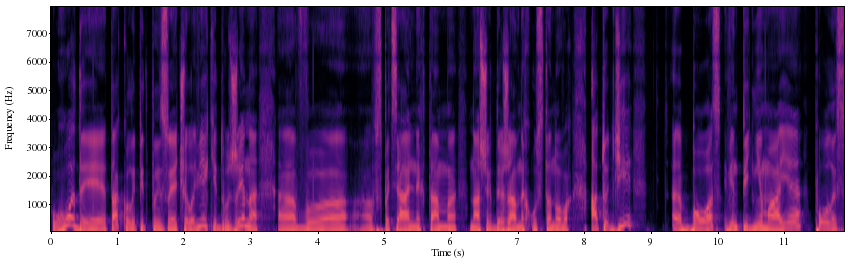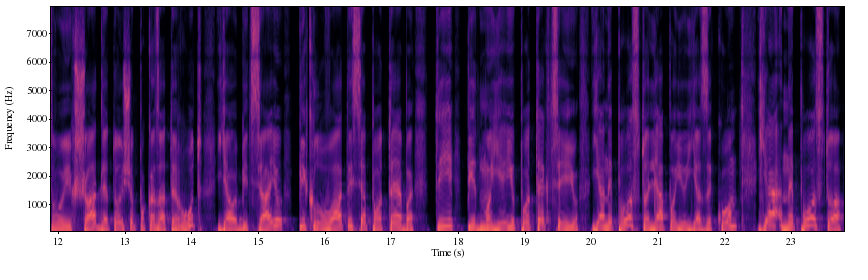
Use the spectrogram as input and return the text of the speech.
угоди, так, коли підписує чоловік і дружина е, в, в спеціальних там наших державних установах. А тоді Е, бос він піднімає поле своїх шат для того, щоб показати Рут, я обіцяю піклуватися про тебе. Ти під моєю протекцією. Я не просто ляпаю язиком, я не просто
